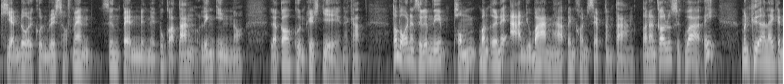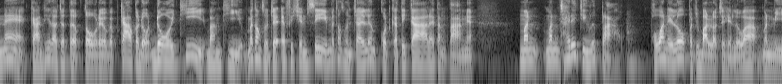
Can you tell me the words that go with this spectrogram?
เขียนโดยคุณริชฮอฟแมนซึ่งเป็นหนึ่งในผู้ก่อตั้ง LinkedIn เนาะแล้วก็คุณคริสเยนะครับ ต้องบอกว่าหนังสือเล่มนี้ผมบังเอิญได้อ่านอยู่บ้างนะฮะเป็นคอนเซปต์ต่างๆ ตอนนั้นก็รู้สึกว่าเอ้ยมันคืออะไรกันแน่ การที่เราจะเติบโตเร็วแบบก้าวกระโดด โดยที่บางทีไม่ต้องสนใจ efficiency ไม่ต้องสนใจเรื่องกฎกติกาอะไรต่างๆ เนี่ยมันมันใช้ได้จริงหรือเปล่า เพราะว่าในโลกปัจจุบันเราจะเห็นเลยว่ามันมี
